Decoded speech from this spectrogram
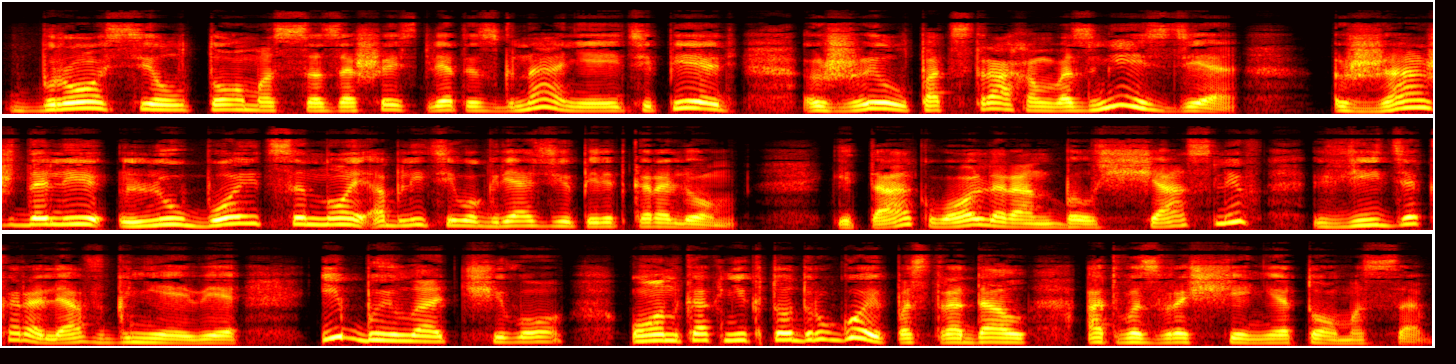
бросил Томаса за шесть лет изгнания и теперь жил под страхом возмездия, жаждали любой ценой облить его грязью перед королем. Итак, Уоллеран был счастлив, видя короля в гневе. И было отчего. Он, как никто другой, пострадал от возвращения Томаса.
